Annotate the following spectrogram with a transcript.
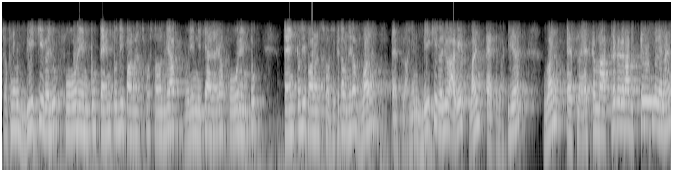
तो अपने को बी की value four into ten to the power minus four समझ गए आप? और ये नीचे आ जाएगा four into ten to the power four तो कितना बनेगा? वन टेस्ला यानी बी की वैल्यू आगे वन टेस्ला क्लियर है? वन टेस्ला इसका मात्रक अगर आप इसके रूप में लेना है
